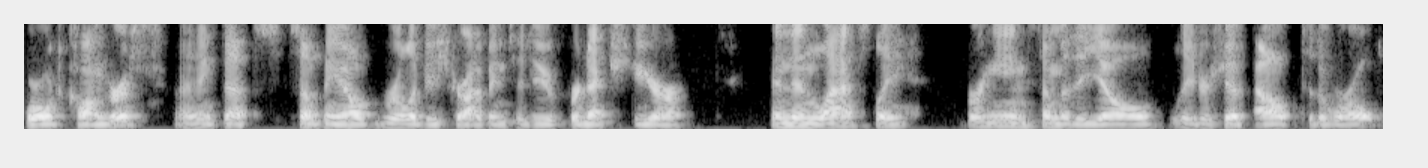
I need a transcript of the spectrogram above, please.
World Congress. I think that's something I'll really be striving to do for next year. And then lastly, bringing some of the YEL leadership out to the world.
